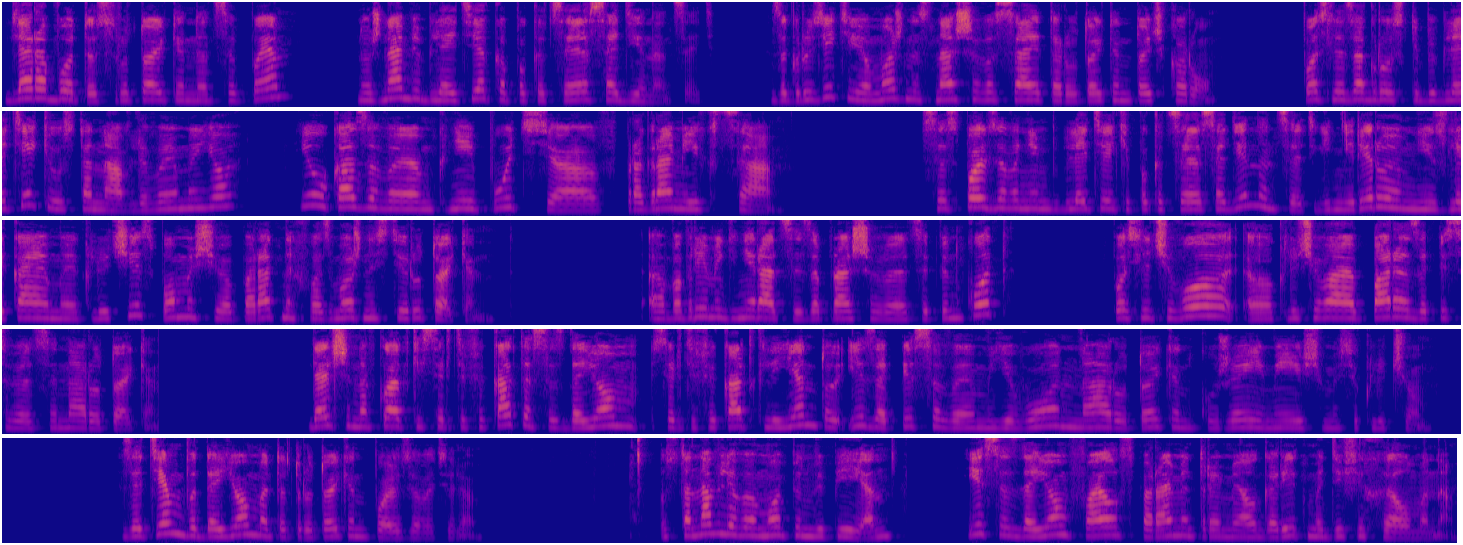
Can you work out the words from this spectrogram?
Для работы с RUTOKEN на CP нужна библиотека PKCS11. Загрузить ее можно с нашего сайта rutoken.ru. После загрузки библиотеки устанавливаем ее и указываем к ней путь а, в программе XCA. С использованием библиотеки PKCS11 генерируем неизвлекаемые ключи с помощью аппаратных возможностей RUTOKEN. А, во время генерации запрашивается пин-код, после чего а, ключевая пара записывается на RUTOKEN. Дальше на вкладке сертификата создаем сертификат клиенту и записываем его на RUTOKEN к уже имеющемуся ключу. Затем выдаем этот RUTOKEN пользователю. Устанавливаем OpenVPN и создаем файл с параметрами алгоритма Diffie-Hellman,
